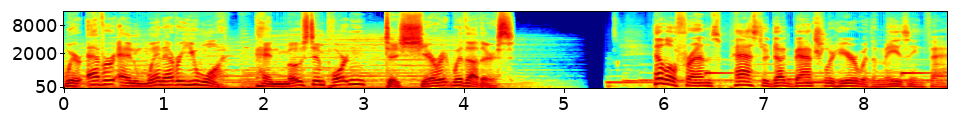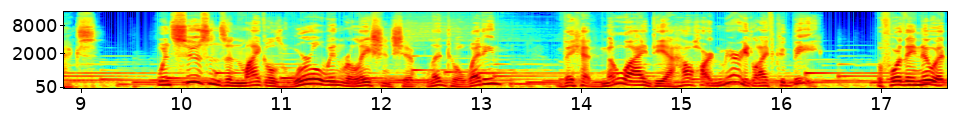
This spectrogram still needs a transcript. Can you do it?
wherever and whenever you want and most important, to share it with others. Hello, friends. Pastor Doug Batchelor here with Amazing Facts. When Susan's and Michael's whirlwind relationship led to a wedding, they had no idea how hard married life could be. Before they knew it,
